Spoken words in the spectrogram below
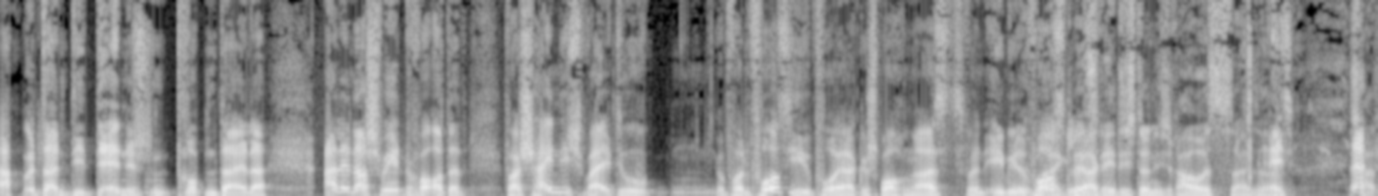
habe dann die dänischen Truppenteile alle nach Schweden verortet. Wahrscheinlich, weil du von Forsi vorher gesprochen hast, von Emil Michael, das Forsberg. rede ich doch nicht raus. Also. Hat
